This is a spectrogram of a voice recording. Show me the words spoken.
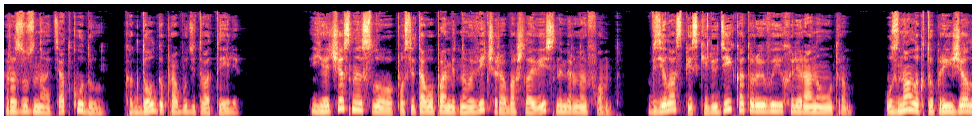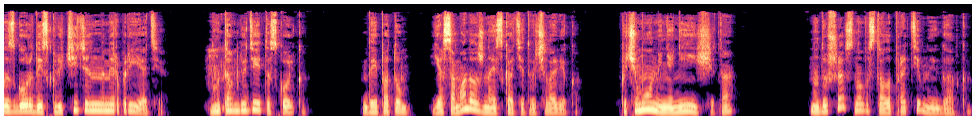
разузнать, откуда он, как долго пробудет в отеле? Я, честное слово, после того памятного вечера обошла весь номерной фонд. Взяла списки людей, которые выехали рано утром. Узнала, кто приезжал из города исключительно на мероприятие. Но там людей-то сколько. Да и потом, я сама должна искать этого человека. Почему он меня не ищет, а? На душе снова стало противно и гадко.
